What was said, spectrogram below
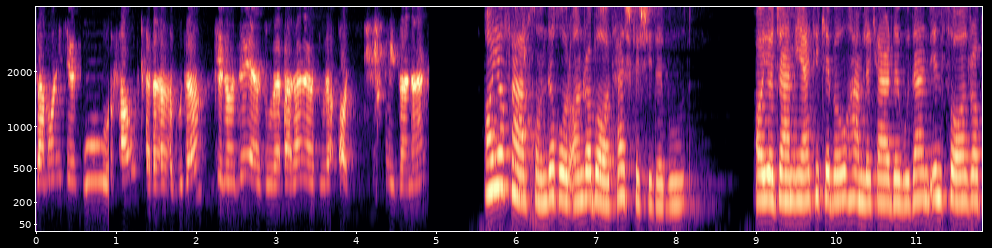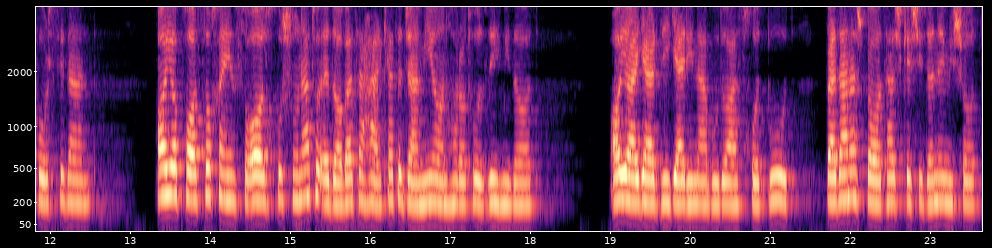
زمانی که او فوت کرده بوده جنازه از او بدن از او آتش می‌زنن آیا فرخنده قرآن را به آتش کشیده بود؟ آیا جمعیتی که به او حمله کرده بودند این سوال را پرسیدند؟ آیا پاسخ این سوال خشونت و ادابت حرکت جمعی آنها را توضیح می‌داد؟ آیا اگر دیگری نبود و از خود بود بدنش به آتش کشیده نمی‌شد؟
